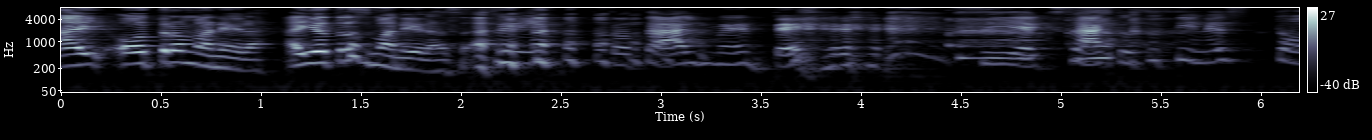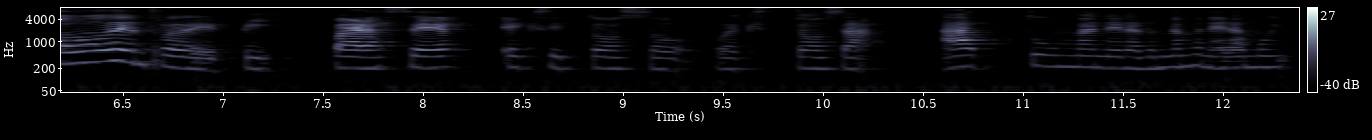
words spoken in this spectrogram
Hay otra manera, hay otras maneras. sí, totalmente. Sí, exacto. Tú tienes todo dentro de ti para ser exitoso o exitosa a tu manera, de una manera muy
